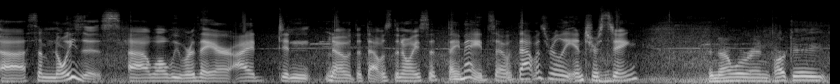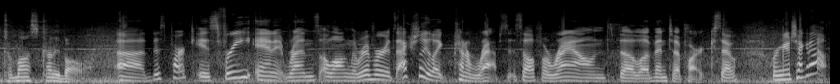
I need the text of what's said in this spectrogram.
uh, some noises uh, while we were there. I didn't know that that was the noise that they made, so that was really interesting. Mm -hmm. And now we're in Parque Tomas Canabal. Uh, this park is free and it runs along the river. It's actually like kind of wraps itself around the La Venta Park. So we're gonna check it out.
